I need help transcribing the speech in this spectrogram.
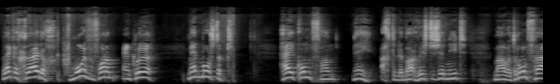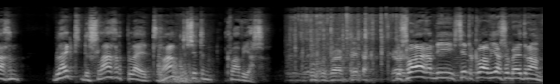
lekker kruidig, mooi van vorm en kleur, met mosterd. Hij komt van, nee, achter de bar wisten ze het niet, maar wat rondvragen blijkt de slager pleit raam te zitten klaverjassen. De slager die zit te klaverjassen bij het raam.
